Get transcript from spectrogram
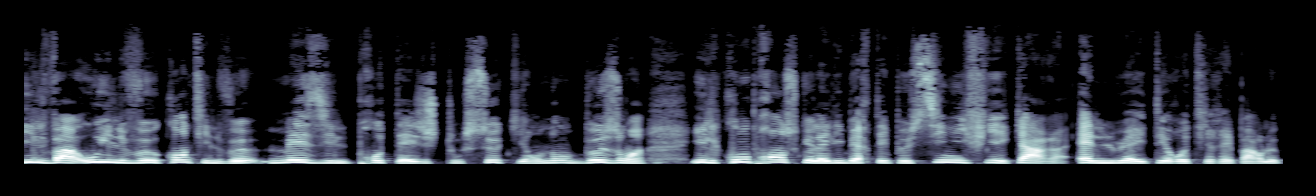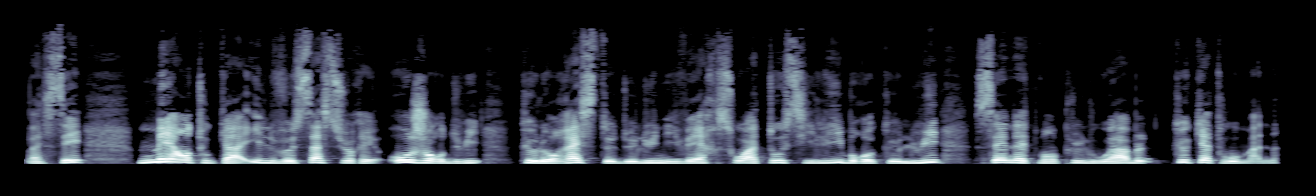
Il va où il veut, quand il veut, mais il protège tous ceux qui en ont besoin. Il comprend ce que la liberté peut signifier car elle lui a été retirée par le passé, mais en tout cas, il veut s'assurer aujourd'hui que le reste de l'univers soit aussi libre que lui, c'est nettement plus louable que Catwoman.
